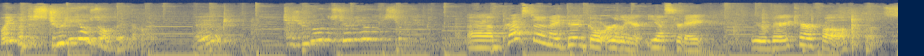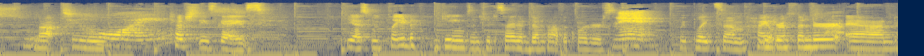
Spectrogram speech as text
Wait, but the studio's open now. Dude. Did you go in the studio yesterday? Um, Preston and I did go earlier yesterday. We were very careful not to touch these guys. Yes, we played games and he decided to dump out the quarters. We played some Hydro Thunder and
